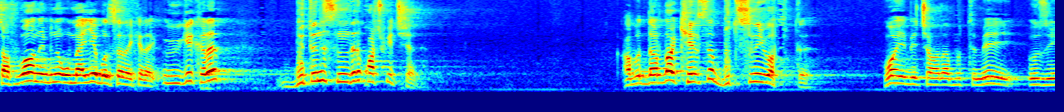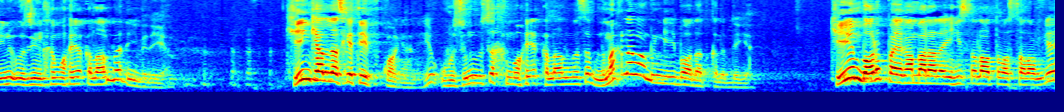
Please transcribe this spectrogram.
safvon ibn umayya bo'lsa kerak uyga kirib butini sindirib qochib ketishadi. Abu dardo kelsa buti sinib yotibdi. Voy bechora butim ey o'zingni o'zing himoya qilolmadingmi degan. Keyin kallasiga tepib qolgan. E o'zini o'zi himoya qilolmasa nima qilaman bunga ibodat qilib degan. Keyin borib payg'ambar alayhissalotu vassalomga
